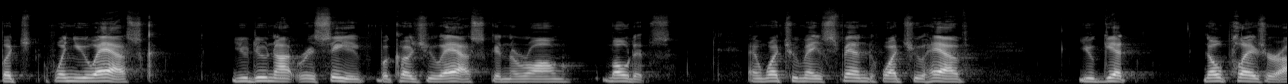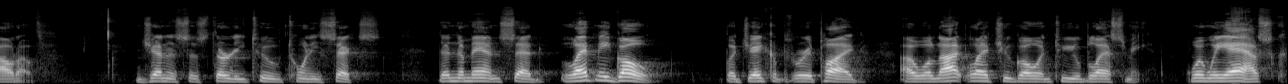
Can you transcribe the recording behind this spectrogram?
But when you ask, you do not receive because you ask in the wrong motives. And what you may spend what you have you get no pleasure out of. Genesis 32 26. Then the man said, Let me go. But Jacob replied, I will not let you go until you bless me. When we ask,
